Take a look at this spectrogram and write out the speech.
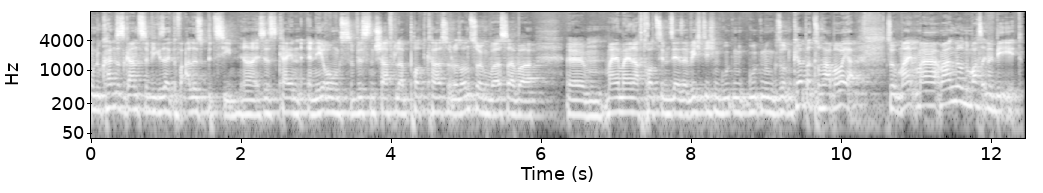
Und du kannst das Ganze, wie gesagt, auf alles beziehen. Ja, es ist kein Ernährungswissenschaftler, Podcast oder sonst irgendwas, aber ähm, meiner Meinung nach trotzdem sehr, sehr wichtig, einen guten, guten und gesunden Körper zu haben. Aber ja, so, mal, mal, mal angenommen, du machst eine Diät.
